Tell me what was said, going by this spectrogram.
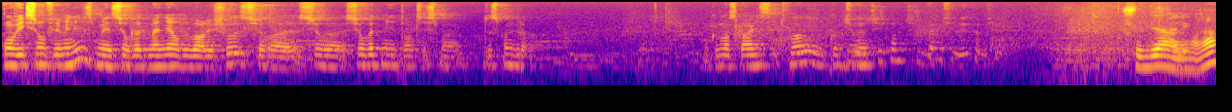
convictions féministes, mais sur votre manière de voir les choses, sur votre militantisme de ce point de vue-là? Commence par Alice, c'est toi ou comme tu veux Comme tu veux, comme tu veux. Je veux bien, Allez. voilà.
